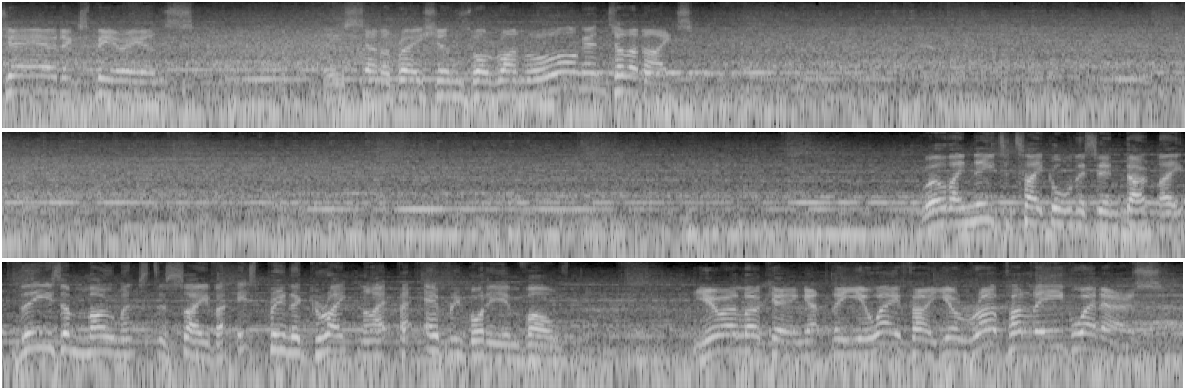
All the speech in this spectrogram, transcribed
shared experience. These celebrations will run long into the night. Well, they need to take all this in, don't they? These are moments to savour. It's been a great night for everybody involved. You are looking at the UEFA Europa League winners.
